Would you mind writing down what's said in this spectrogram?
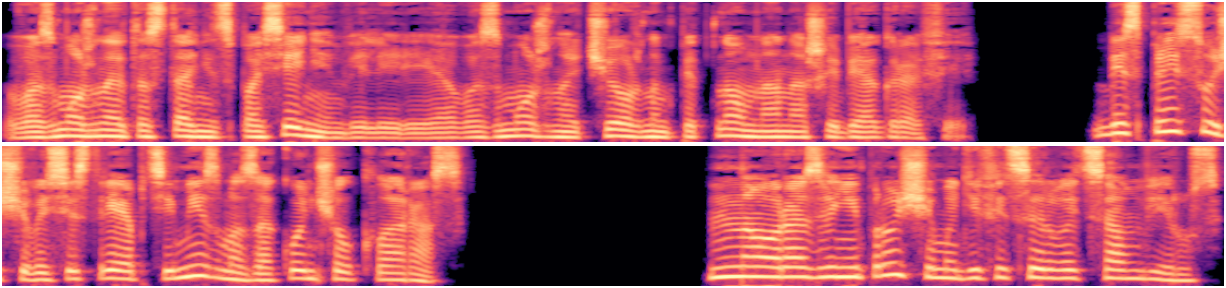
Возможно, это станет спасением Велерии, а возможно, черным пятном на нашей биографии. Без присущего сестре оптимизма закончил Кларас. Но разве не проще модифицировать сам вирус?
